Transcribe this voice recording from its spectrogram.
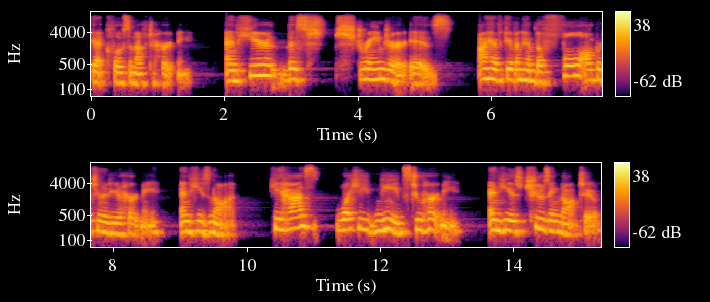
get close enough to hurt me. And here, this stranger is. I have given him the full opportunity to hurt me, and he's not. He has what he needs to hurt me, and he is choosing not to.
